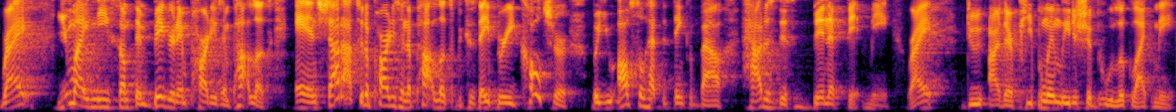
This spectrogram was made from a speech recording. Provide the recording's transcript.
right? You might need something bigger than parties and potlucks. And shout out to the parties and the potlucks because they breed culture, but you also have to think about how does this benefit me, right? Do are there people in leadership who look like me?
